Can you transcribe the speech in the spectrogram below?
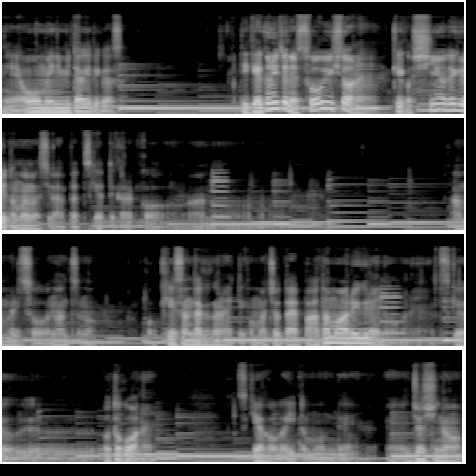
え多めに見てあげてください。で逆に言うとねそういう人はね結構信用できると思いますよ。やっぱ付き合ってからこうあのあんまりそうなんつうのこう計算高くないっていうかまあちょっとやっぱ頭悪いぐらいの方がね付き合う男はね付き合う方がいいと思うんで、えー、女子の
